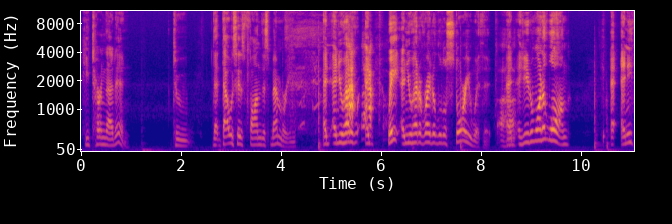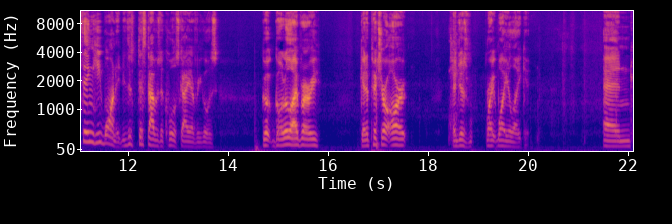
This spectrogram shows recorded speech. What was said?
he turned that in to that that was his fondest memory. And and you had to and wait and you had to write a little story with it. And, and he didn't want it long. Anything he wanted. This, this guy was the coolest guy ever. He goes go go to the library get a picture of art and just write why you like it. And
